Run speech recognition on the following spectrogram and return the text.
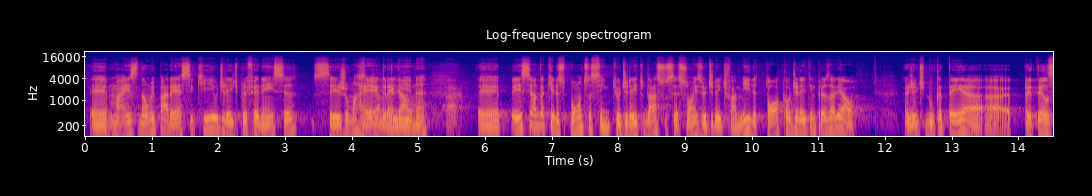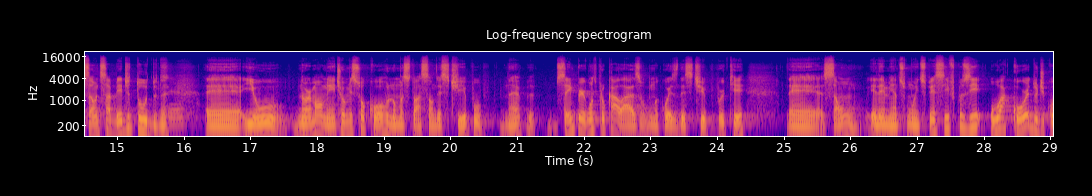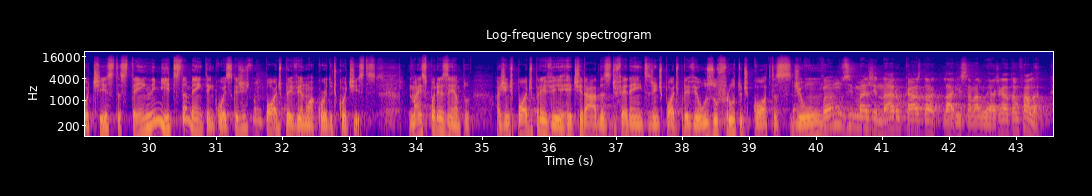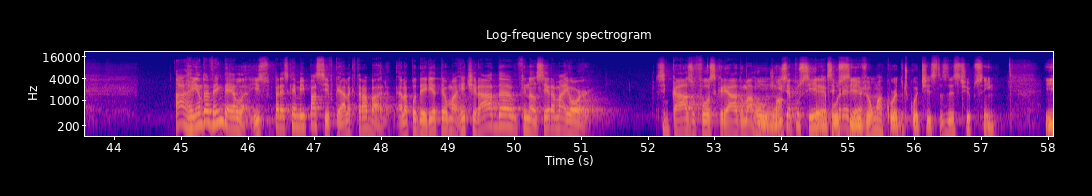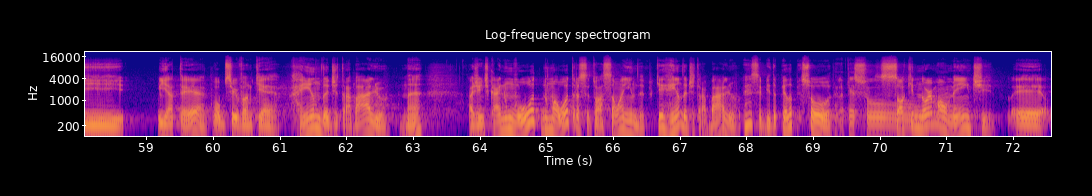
é, mas não me parece que o direito de preferência seja uma seja regra legal. ali, né? Ah. É, esse é um daqueles pontos assim que o direito das sucessões e o direito de família toca o direito empresarial. A gente nunca tem a, a pretensão de saber de tudo, né? É, e o, normalmente eu me socorro numa situação desse tipo, né? Sempre pergunto para o Calaz alguma coisa desse tipo, porque é, são elementos muito específicos e o acordo de cotistas tem limites também, tem coisas que a gente não pode prever num acordo de cotistas. Mas, por exemplo, a gente pode prever retiradas diferentes, a gente pode prever o usufruto de cotas de um. Vamos imaginar o caso da Larissa Maluel, que ela estão falando. A renda vem dela, isso parece que é meio pacífico, é ela que trabalha. Ela poderia ter uma retirada financeira maior, se caso fosse criada uma holding. Uma, isso é possível. É possível um acordo de cotistas desse tipo, sim. E, e até observando que é renda de trabalho, né? A gente cai num outro, numa outra situação ainda, porque renda de trabalho é recebida pela pessoa. Pela pessoa. Só que normalmente é,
